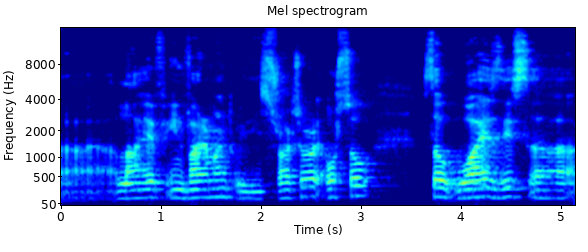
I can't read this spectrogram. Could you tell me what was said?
uh, live environment with instructor or so. So why is this uh,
